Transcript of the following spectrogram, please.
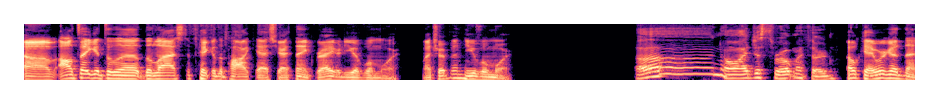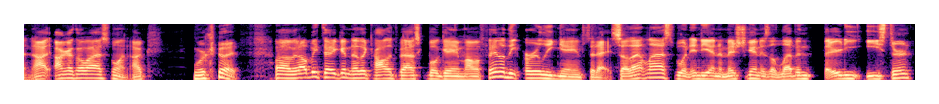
Um, I'll take it to the the last pick of the podcast here. I think right, or do you have one more? Am I tripping? You have one more. Uh no, I just threw out my third. Okay, we're good then. I, I got the last one. I, we're good. Um, and I'll be taking another college basketball game. I'm a fan of the early games today. So that last one, Indiana, Michigan, is 11:30 Eastern.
